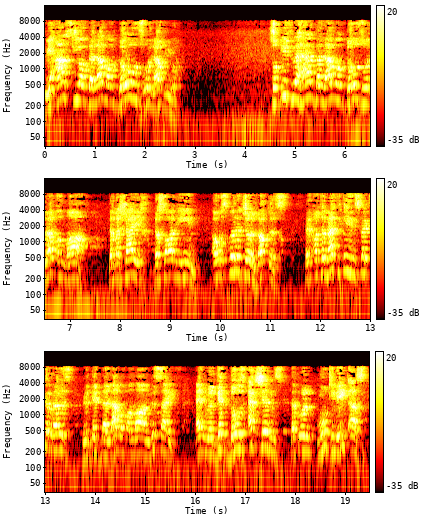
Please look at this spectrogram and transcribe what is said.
we ask you of the love of those who love you. So if you have the love of those who love Allah, the mashayikh, the salihin, our spiritual doctors, then automatically, respected brothers, we'll get the love of Allah on this side, and we'll get those actions that will motivate us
